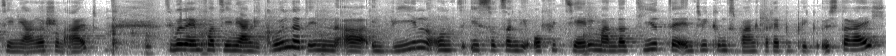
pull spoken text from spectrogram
zehn Jahre schon alt. Sie wurde eben vor zehn Jahren gegründet in, äh, in Wien und ist sozusagen die offiziell mandatierte Entwicklungsbank der Republik Österreich.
